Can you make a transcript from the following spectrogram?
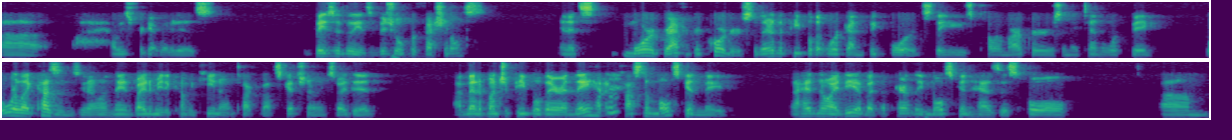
uh, I always forget what it is. Basically, it's visual professionals, and it's more graphic recorders. So they're the people that work on big boards. They use color markers, and they tend to work big. But we're like cousins, you know. And they invited me to come and keynote and talk about sketchnoting, so I did. I met a bunch of people there, and they had a custom Moleskine made. I had no idea, but apparently Moleskine has this whole um,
